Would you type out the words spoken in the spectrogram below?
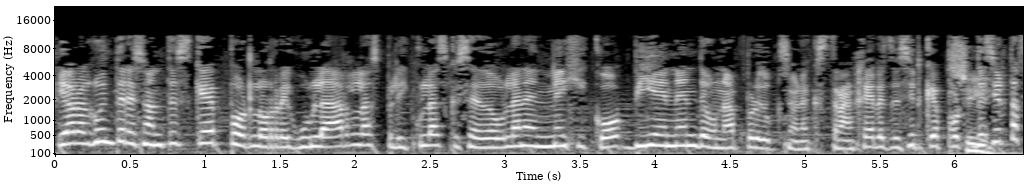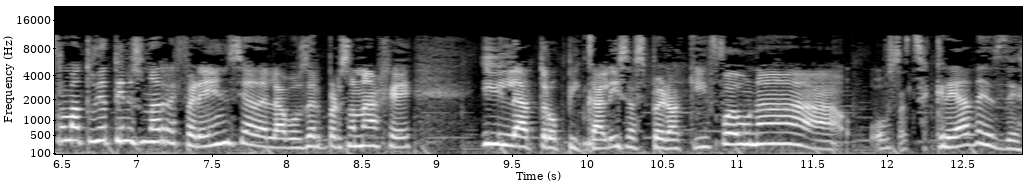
Y ahora algo interesante es que por lo regular las películas que se doblan en México vienen de una producción extranjera, es decir, que por- Sí. de cierta forma tú ya tienes una referencia de la voz del personaje y la tropicalizas, pero aquí fue una, o sea, se crea desde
